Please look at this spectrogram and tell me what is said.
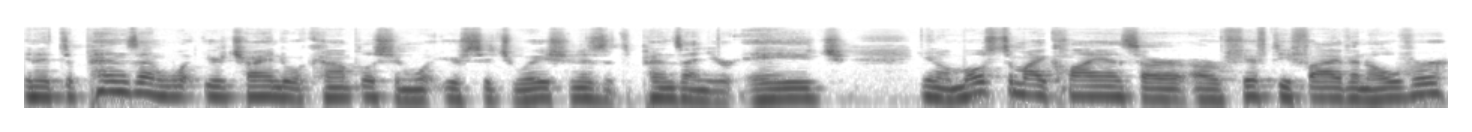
and it depends on what you're trying to accomplish and what your situation is. It depends on your age. You know, most of my clients are, are 55 and over.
